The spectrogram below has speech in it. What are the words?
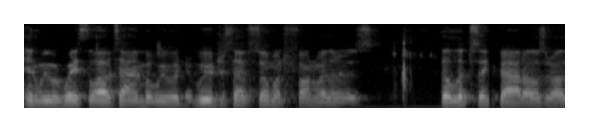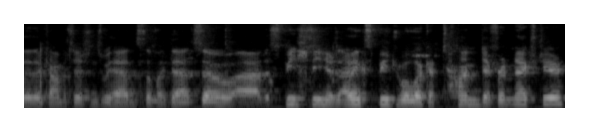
and we would waste a lot of time. But we would we would just have so much fun, whether it was the lip sync battles or all the other competitions we had and stuff like that. So uh, the speech seniors, I think speech will look a ton different next year,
